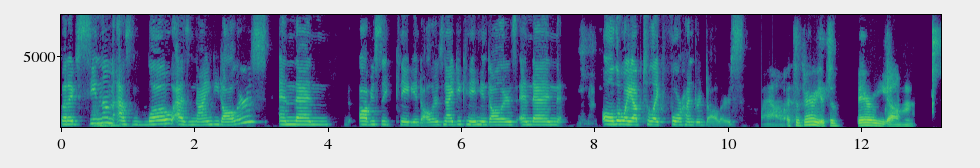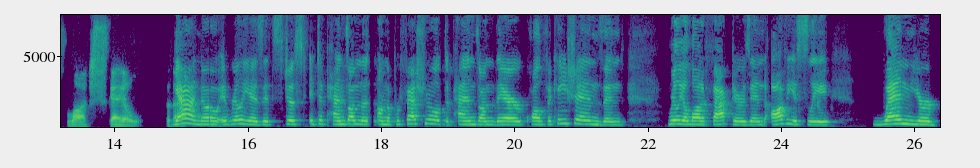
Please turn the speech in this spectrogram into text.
but I've seen them as low as $90 and then obviously Canadian dollars, 90 Canadian dollars, and then all the way up to like $400. Wow. It's a very, it's a very um, large scale yeah no it really is it's just it depends on the on the professional it depends on their qualifications and really a lot of factors. And obviously when you're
